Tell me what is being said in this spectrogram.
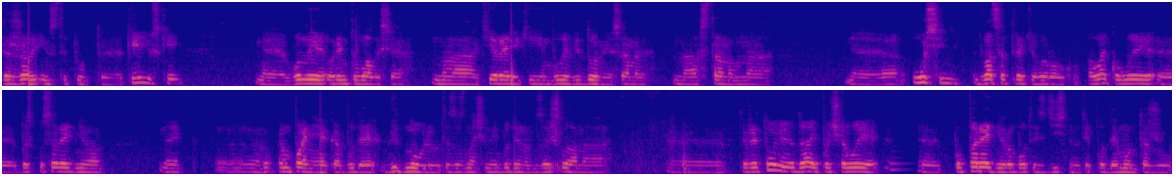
Державний інститут е, Київський. Е, Вони орієнтувалися на ті речі, які їм були відомі саме на станом на е, осінь 23-го року. Але коли е, безпосередньо е, е, компанія, яка буде відновлювати зазначений будинок, зайшла на е, територію да, і почали е, попередні роботи здійснювати по демонтажу,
